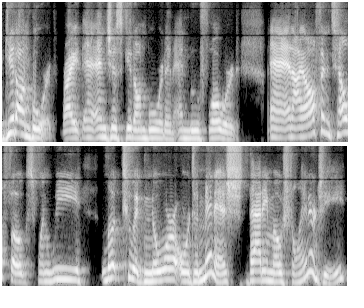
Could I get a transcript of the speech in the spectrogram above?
get on board, right? And just get on board and, and move forward. And I often tell folks when we look to ignore or diminish that emotional energy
